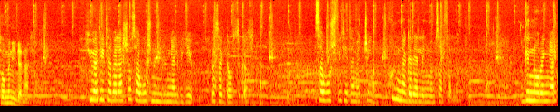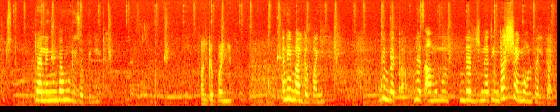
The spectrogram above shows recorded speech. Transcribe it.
ሰው ምን ይለናል? ህይወቴ የተበላሸው ሰዎች ምን ይሉኛል ብዬ በሰጋሁት ስጋት ነው። ሰዎች ፊት የተመቸኝ ሁሉ ነገር ያለኝ መምሰል ፈለግኩ። ግን ኖረኝ ያልኩት ያለኝም በሙሉ ይዞብኝ ሄደ። አልገባኝም። እኔም አልገባኝም። ግን በቃ ነፃ መሆን እንደ ልጅነቴ እንዳሻኝ መሆን እፈልጋለሁ።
